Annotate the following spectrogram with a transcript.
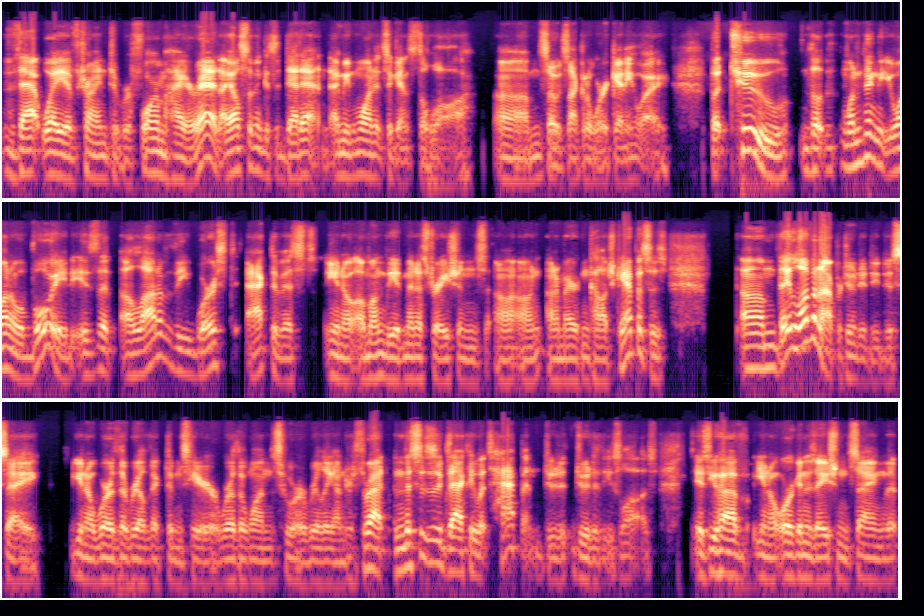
that way of trying to reform higher ed, I also think it's a dead end. I mean, one, it's against the law. Um, so it's not going to work anyway. But two, the one thing that you want to avoid is that a lot of the worst activists, you know, among the administrations uh, on, on American college campuses, um, they love an opportunity to say, you know we're the real victims here we're the ones who are really under threat and this is exactly what's happened due to, due to these laws is you have you know organizations saying that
